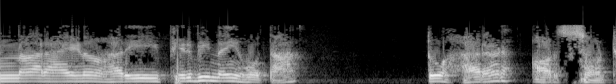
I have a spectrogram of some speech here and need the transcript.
नारायण हरि फिर भी नहीं होता तो हरड़ और सौठ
